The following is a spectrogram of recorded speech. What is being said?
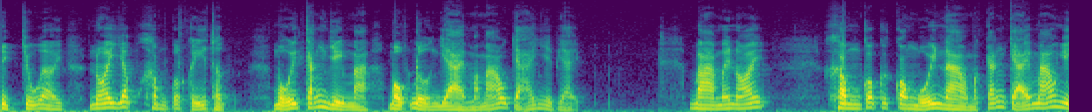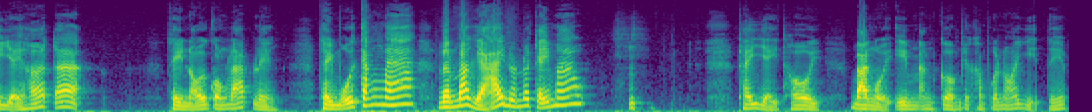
Chú ơi, nói dốc không có kỹ thuật. Mũi cắn gì mà một đường dài mà máu chảy như vậy. Ba mới nói, không có cái con mũi nào mà cắn chảy máu như vậy hết á. Thì nội con đáp liền, thì mũi cắn má nên má gãi nên nó chảy máu. Thấy vậy thôi, ba ngồi im ăn cơm chứ không có nói gì tiếp.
